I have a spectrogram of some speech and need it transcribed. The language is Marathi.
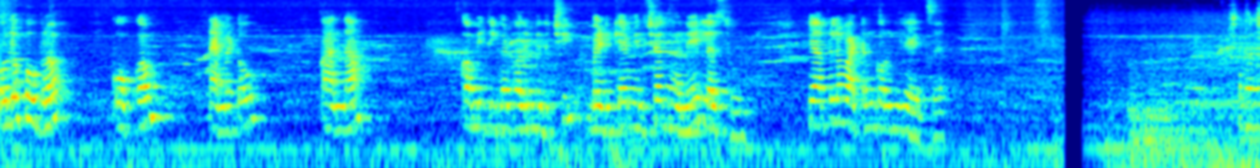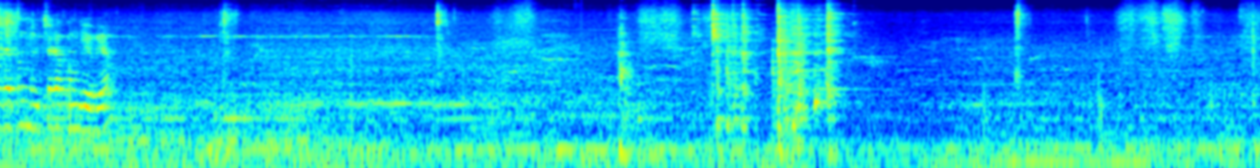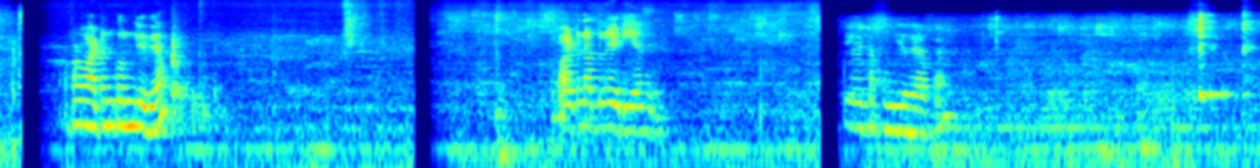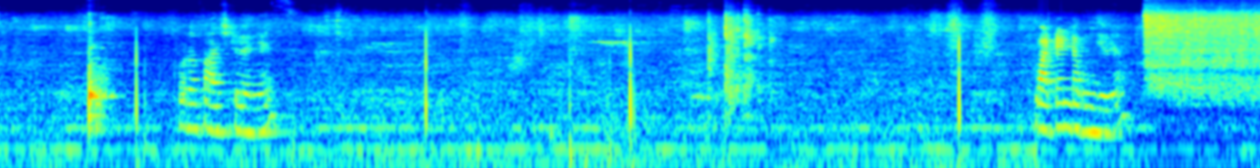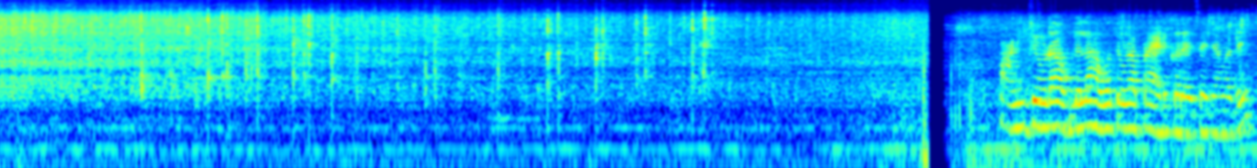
ओलं खोबरं कोकम टॅमॅटो कांदा कमी तिखटवाली मिरची बेडक्या मिरच्या धने लसूण. हे आपल्याला वाटण करून घ्यायचं आहे सगळ्यात आपण मिरच्या टाकून घेऊया. आपण वाटण करून घेऊया. मटण आपलं रेडी आहे. तेल टाकून घेऊया आपण. थोडं फास्ट ठेवूया गॅस वाटण टाकून घेऊया. पाणी जेवढं आपल्याला हवं तेवढं आपण ॲड करायचं याच्यामध्ये.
